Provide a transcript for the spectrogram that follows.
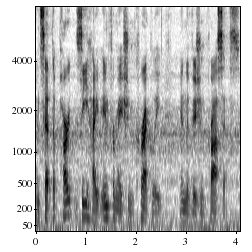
and set the part Z height information correctly in the vision process.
